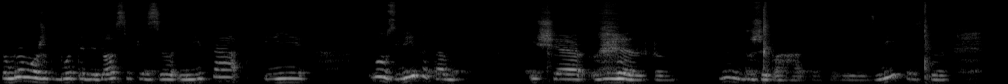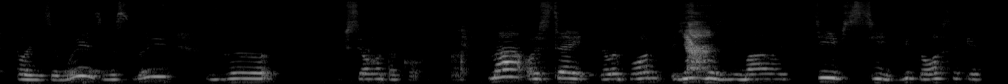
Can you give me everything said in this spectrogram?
Тому можуть бути відосики з літа і ну, з літа там і ще там, ну, дуже багато є з літа, з тої зими, з весни, з всього такого. На ось цей телефон я знімала ті всі відосики.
